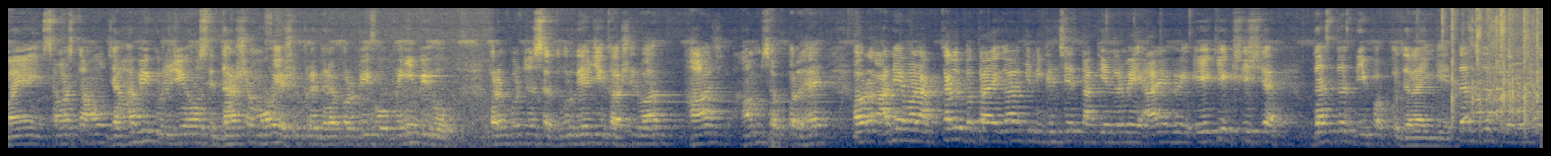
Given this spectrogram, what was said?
मैं समझता हूँ जहाँ भी गुरु जी हो, सिद्धाश्रम हो या शुक्र ग्रह पर भी हो, कहीं भी हो, परम पूज्य सदगुरुदेव जी का आशीर्वाद आज हम सब पर है। और आने वाला कल बताएगा कि निखिल चेतना केंद्र में आए हुए एक एक शिष्य दस दस दीपक को जलाएँगे। दस दस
